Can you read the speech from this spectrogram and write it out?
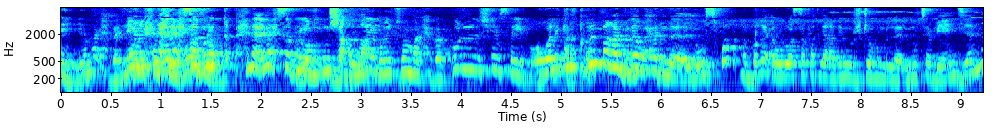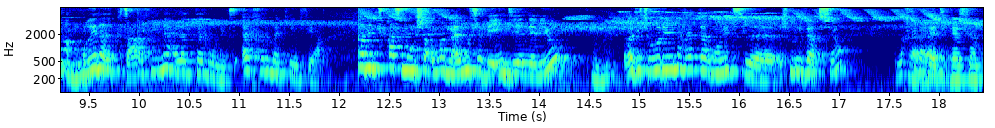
اي مرحبا. اللي يعني بغيتو حنا على حسب الوقت حنا على حسب الوقت إن شاء الله. اللي بغيتو مرحبا. كلشي نصايبوه ولكن قبل ما غنبداو هاد الوصفة بغي أو الوصفات اللي غادي نوجدوهم للمتابعين ديالنا. بغينا تعرف لينا على الترموميكس آخر ما كاين فيها. غادي نتقاسموا إن شاء الله مع المتابعين ديالنا اليوم. غادي تورينا هاد الترموميكس آه، اش من version الآخر هادي. version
